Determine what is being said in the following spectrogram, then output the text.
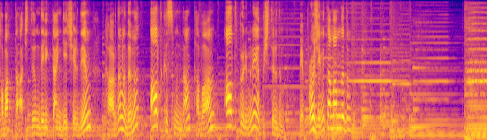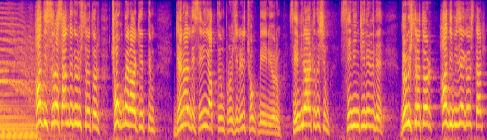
tabakta açtığım delikten geçirdim. Kardan adamı alt kısmından tabağın alt bölümüne yapıştırdım. Ve projemi tamamladım. Hadi sıra sende dönüştüratör. Çok merak ettim. Genelde senin yaptığın projeleri çok beğeniyorum. Sevgili arkadaşım, seninkileri de. Dönüştüratör, hadi bize göster.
